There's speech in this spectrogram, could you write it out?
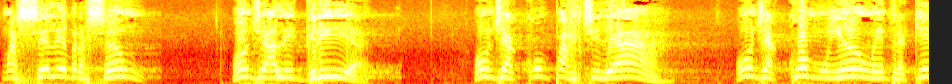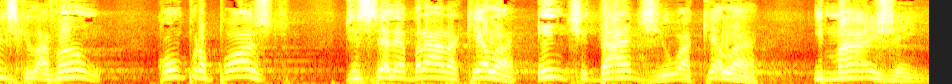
Uma celebração, onde há alegria, onde há compartilhar, onde há comunhão entre aqueles que lá vão, com o propósito de celebrar aquela entidade ou aquela imagem.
